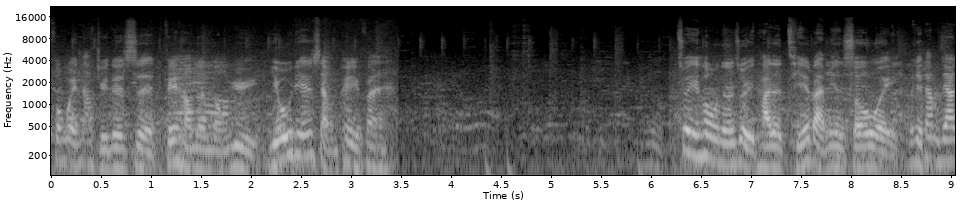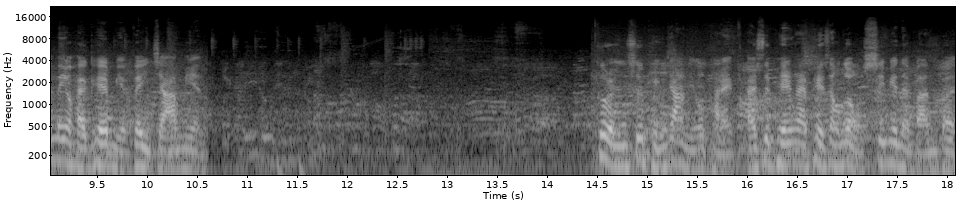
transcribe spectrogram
风味那绝对是非常的浓郁，有点想配饭。最后呢，就以它的铁板面收尾，而且他们家内用还可以免费加面。个人吃平价牛排，还是偏爱配上这种细面的版本。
